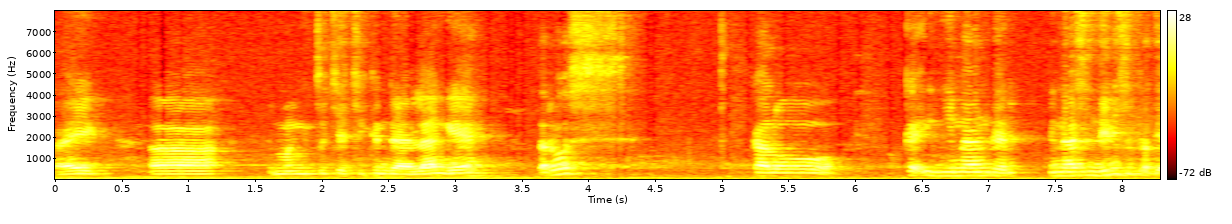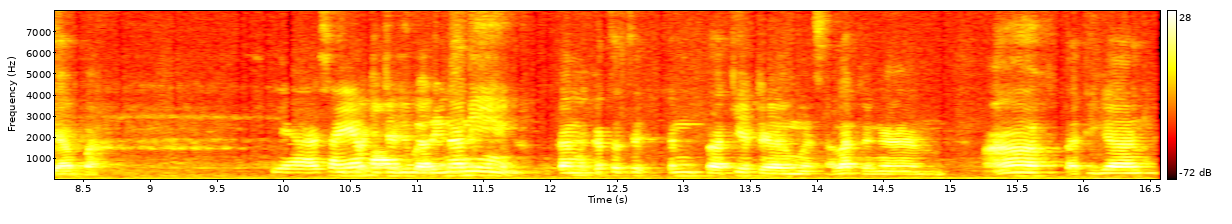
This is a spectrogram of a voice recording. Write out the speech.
baik. Uh, emang itu jadi kendala ya Terus kalau keinginan dari Rina sendiri seperti apa? Ya, saya mau jadi Mbak Rina nih, bukan kan tadi ada masalah dengan maaf tadi kan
